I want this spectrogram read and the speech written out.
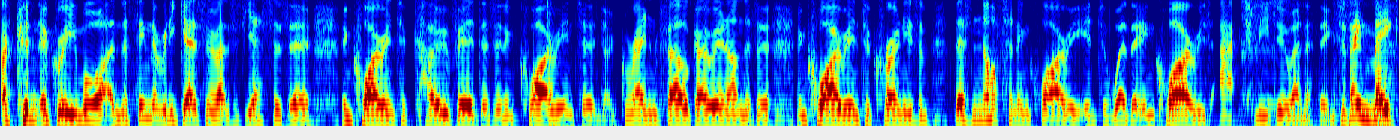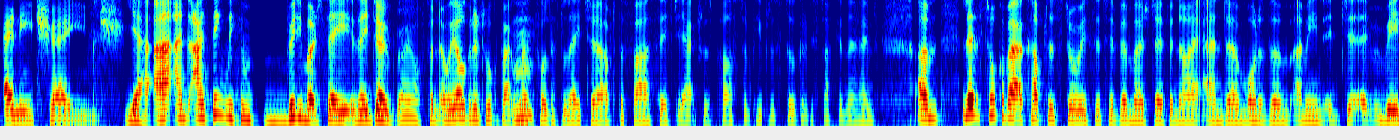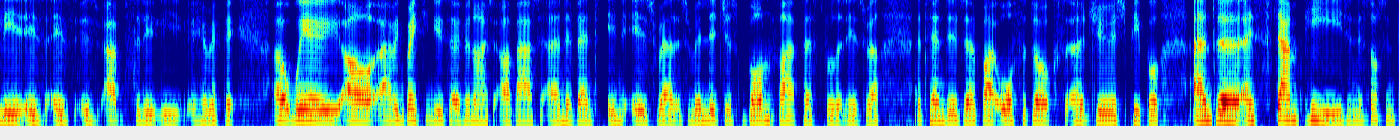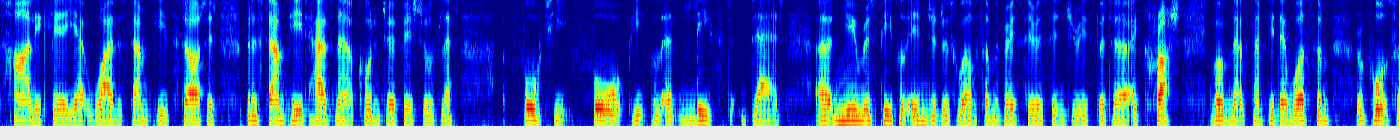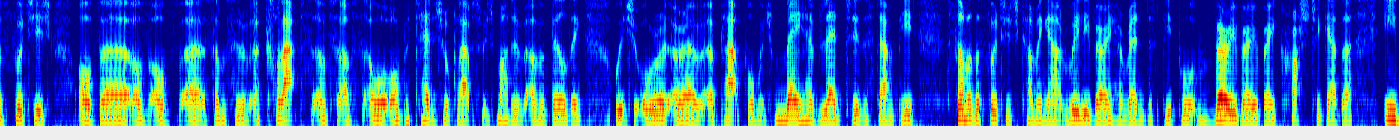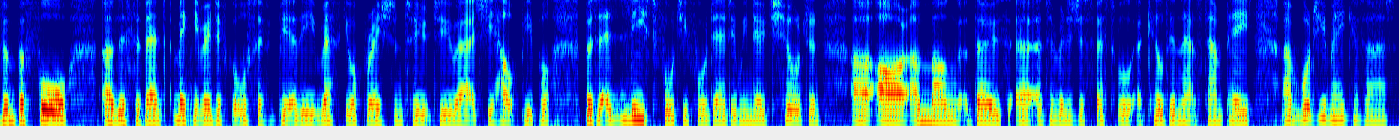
I couldn't agree more. And the thing that really gets me about this is yes, there's an inquiry into COVID, there's an inquiry into Grenfell going on, there's an inquiry into cronyism. There's not an inquiry into whether inquiries actually do anything. Do they make yeah. any change? Yeah, uh, and I think we can pretty much say they don't very often. And we are going to talk about mm. Grenfell a little later after the Fire Safety Act was passed and people are still going to be stuck in their homes. Um, let's talk about a couple of stories that have emerged overnight. And um, one of them, I mean, it, it really is, is, is absolutely horrific. Uh, we are having breaking news overnight about an event in Israel. It's a religious bonfire festival in Israel, attended uh, by Orthodox uh, Jewish people, and uh, a stampede. And it's not entirely clear yet why the stampede started, but a stampede has now, according to officials, left 44 people at least dead, uh, numerous people injured as well, some with very serious injuries, but uh, a crush involving that stampede. There was some reports of footage of uh, of, of uh, some sort of a collapse of, of or, or, potential collapse, which might have of a building, which or, or a, a, platform, which may have led to the stampede. Some of the footage coming out really very horrendous. People very very very crushed together even before uh, this event, making it very difficult also for the rescue operation to to uh, actually help people. But at least 44 dead, and we know children uh, are among those uh, at a religious festival uh, killed in that stampede. Um, what do you make of that?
